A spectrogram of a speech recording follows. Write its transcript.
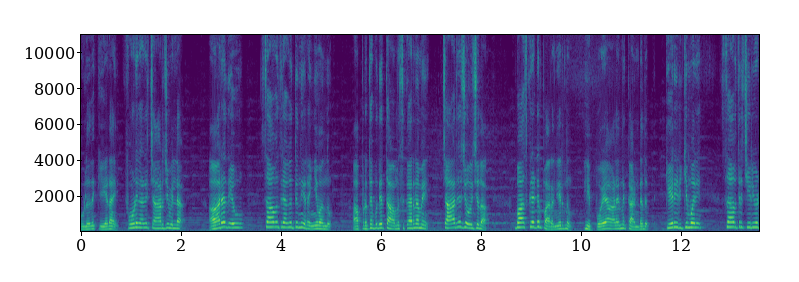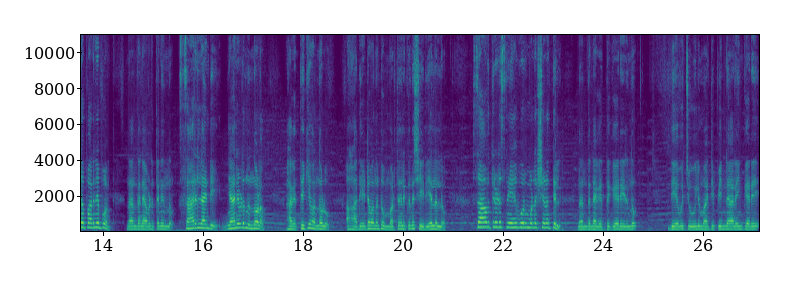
ഉള്ളത് കേടായി. ഫോണിലാണ് ചാർജുമില്ല. ആരാ ദേവു? സാവത്തിന് നിന്ന് ഇറങ്ങി വന്നു. അപ്പുറത്തെ പുതിയ താമസക്കാരനമ്മേ ചാർജർ ചോദിച്ചതാ. ഭാസ്കരേട്ടൻ പറഞ്ഞിരുന്നു ഇപ്പോയ ആളെന്ന് കണ്ടത്. കയറി ഇരിക്കുമ്പോനെ സാവിത്രി ചിരിയോടെ പറഞ്ഞപ്പോൾ നന്ദൻ അവിടെ തന്നെ നിന്നു. സാരില്ല ആന്റി ഞാനിവിടെ നിന്നോളാം. അകത്തേക്ക് വന്നോളൂ. ആദ്യമായിട്ട് വന്നിട്ട് ഉമ്മർത്ത് നിൽക്കുന്നത് ശരിയല്ലല്ലോ. സാവിത്രിയുടെ സ്നേഹപൂർവമുള്ള ക്ഷണത്തിൽ നന്ദൻ അകത്ത് കയറിയിരുന്നു ദേവ് ചൂൽ മാറ്റി പിന്നാലെയും കയറി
